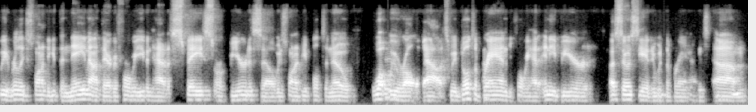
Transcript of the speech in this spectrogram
We really just wanted to get the name out there before we even had a space or beer to sell. We just wanted people to know what we were all about. So we built a brand before we had any beer associated with the brand. Um,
